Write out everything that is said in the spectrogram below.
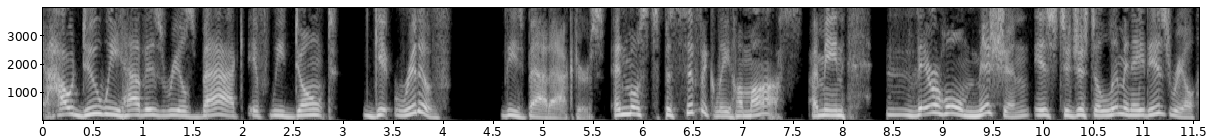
how do we have Israel's back if we don't get rid of these bad actors and most specifically Hamas. I mean, their whole mission is to just eliminate Israel.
